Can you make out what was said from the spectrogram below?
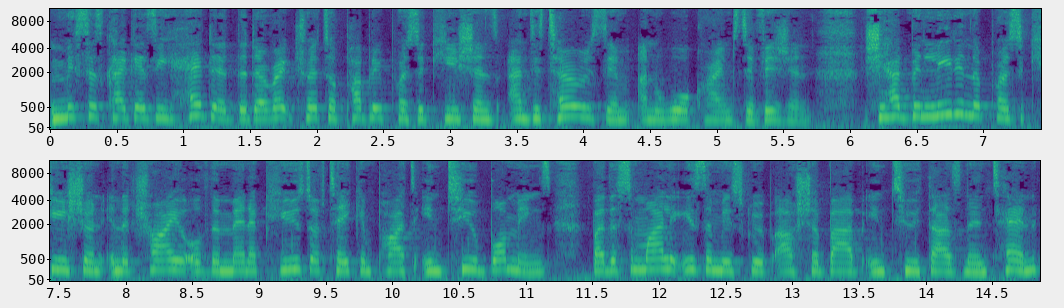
Mrs. Kagezi headed the Directorate of Public Prosecution's Anti-Terrorism and War Crimes Division. She had been leading the prosecution in the trial of the men accused of taking part in two bombings by the Somali Islamist group Al-Shabaab in 2010,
